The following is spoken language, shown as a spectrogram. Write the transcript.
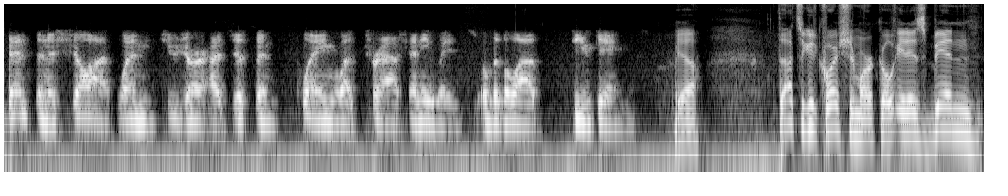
Benson a shot when Jujhar has just been playing like trash anyways over the last few games. Yeah, that's a good question, Marco. It has been.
